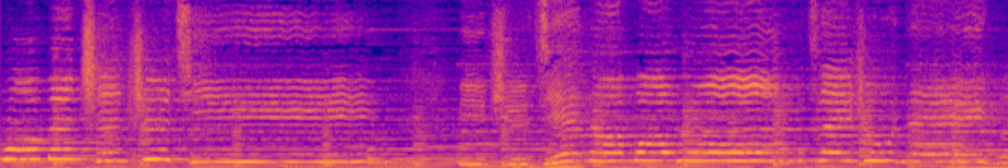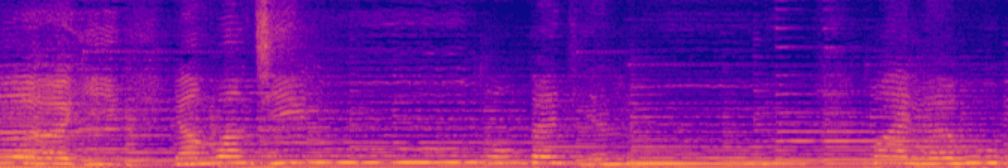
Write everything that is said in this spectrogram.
我们成知己。彼此接纳包容，在主内合一，仰望基督，同奔天路，快乐无比。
